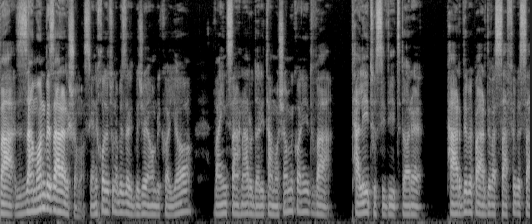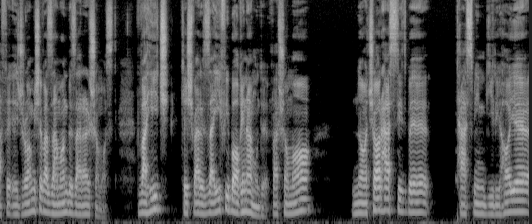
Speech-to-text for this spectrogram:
و زمان به ضرر شماست. یعنی خودتون رو بذارید به جای آمریکایی‌ها و این صحنه رو دارید تماشا می‌کنید و تله توسیدید داره پرده به پرده و صفحه به صفحه اجرا میشه و زمان به ضرر شماست. و هیچ کشور ضعیفی باقی نمونده و شما ناچار هستید به تصمیم گیری های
